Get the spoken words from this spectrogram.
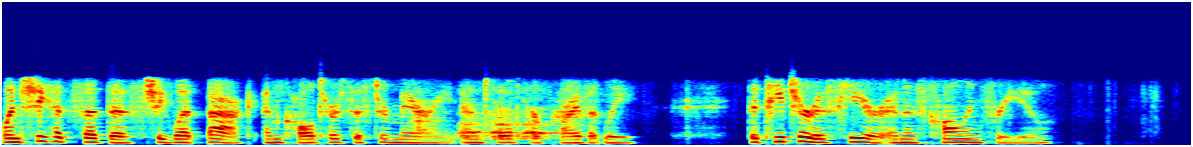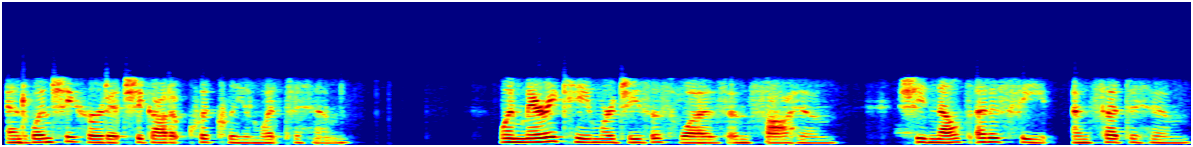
When she had said this, she went back and called her sister Mary and told her privately, The teacher is here and is calling for you. And when she heard it, she got up quickly and went to him. When Mary came where Jesus was and saw him, she knelt at his feet and said to him,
